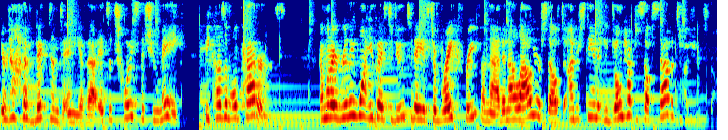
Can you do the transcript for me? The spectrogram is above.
You're not a victim to any of that. It's a choice that you make because of old patterns. And what I really want you guys to do today is to break free from that and allow yourself to understand that you don't have to self sabotage yourself.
